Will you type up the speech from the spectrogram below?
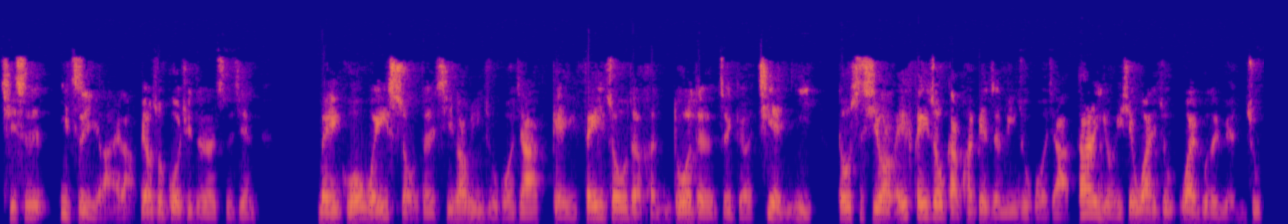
其实一直以来啦，不要说过去这段时间，美国为首的西方民主国家给非洲的很多的这个建议，都是希望，诶，非洲赶快变成民主国家。当然有一些外助、外部的援助，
